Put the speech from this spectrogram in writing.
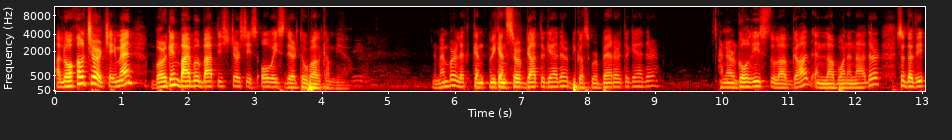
a local church, amen, Bergen Bible Baptist Church is always there to welcome you. Remember, let can, we can serve God together because we're better together. And our goal is to love God and love one another so that the,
